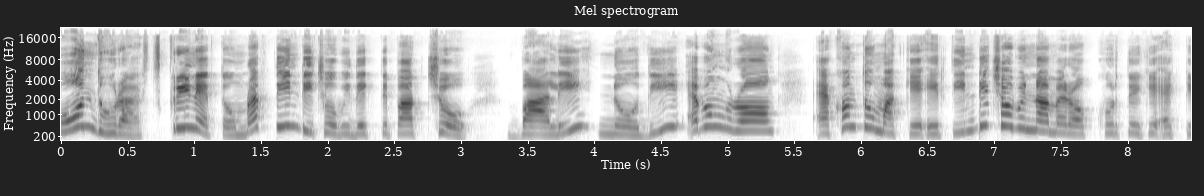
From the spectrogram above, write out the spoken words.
বন্ধুরা স্ক্রিনে তোমরা তিনটি ছবি দেখতে পাচ্ছ। বালি, নদী এবং রং। এখন তোমাকে এই তিনটি ছবির নামের অক্ষর থেকে একটি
